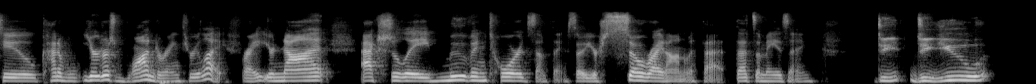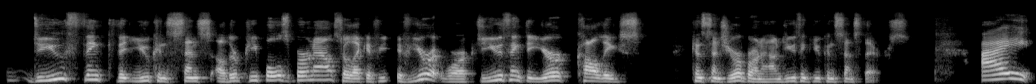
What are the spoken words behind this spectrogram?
to kind of you're just wandering through life right? You're not actually moving towards something. So you're so right on with that. That's amazing. Do do you do you think that you can sense other people's burnout? So like if you, if you're at work do you think that your colleagues can sense your burnout? Do you think you can sense theirs? I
